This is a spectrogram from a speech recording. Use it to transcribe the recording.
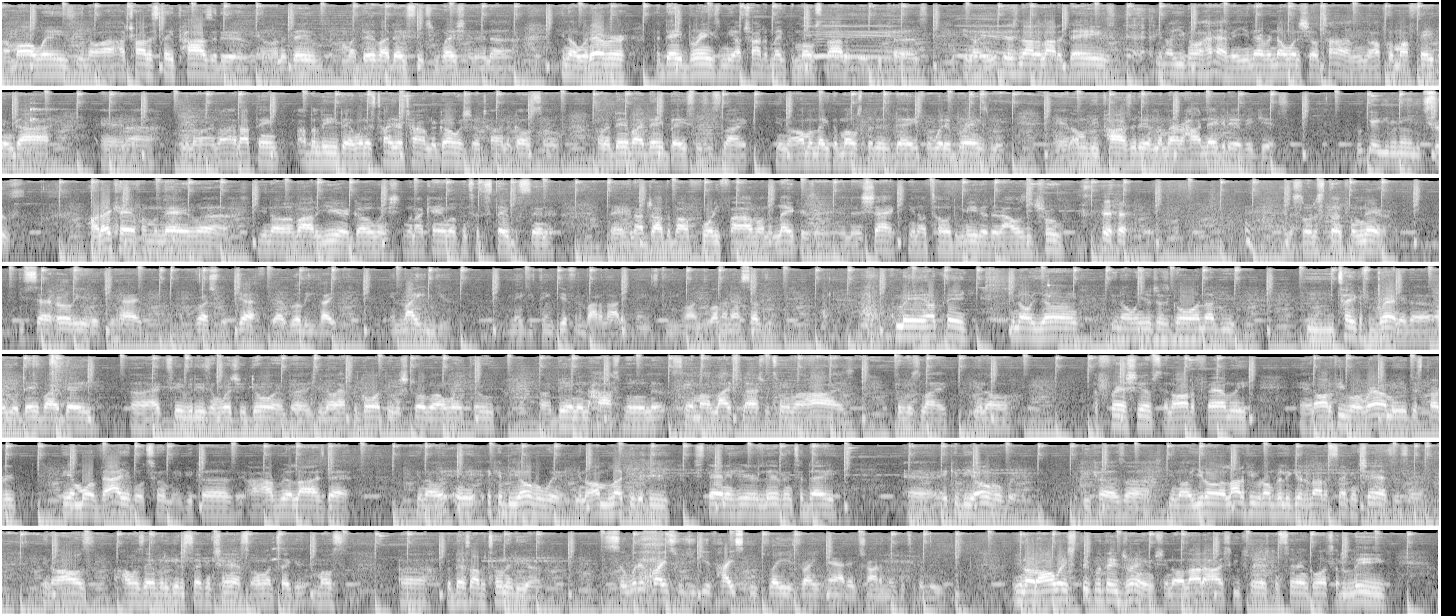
I'm always, you know, I, I try to stay positive, you know, on a day, on my day by day situation, and uh, you know, whatever the day brings me, I try to make the most out of it because, you know, there's not a lot of days, you know, you're gonna have, and you never know when it's your time. You know, I put my faith in God, and uh, you know, and I, and I think I believe that when it's time, your time to go, it's your time to go. So on a day by day basis, it's like, you know, I'm gonna make the most of this day for what it brings me, and I'm gonna be positive no matter how negative it gets. Who gave you the name The Truth? Oh, that came from a name, uh, you know, about a year ago when, when I came up into the Staples Center, and I dropped about 45 on the Lakers, and, and then Shaq, you know, told the media that I was the truth. and it sort of stuck from there. You said earlier that you had a brush with death that really like enlightened you, made you think different about a lot of things. Can you uh, dwell on that subject? I mean, I think, you know, young, you know, when you're just growing up, you you, you take it for granted uh, your day by day uh, activities and what you're doing. But you know, after going through the struggle I went through, uh, being in the hospital, seeing my life flash between my eyes, it was like, you know, the friendships and all the family and all the people around me, it just started being more valuable to me because I realized that, you know, it, it could be over with. You know, I'm lucky to be standing here living today, and it could be over with because, uh, you know, you know, a lot of people don't really get a lot of second chances, and you know, I was I was able to get a second chance, so I want to take it most uh, the best opportunity of it. So what advice would you give high school players right now that are trying to make it to the league? you know, to always stick with their dreams. You know, a lot of high school players considering going to the league,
